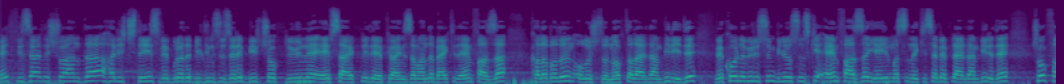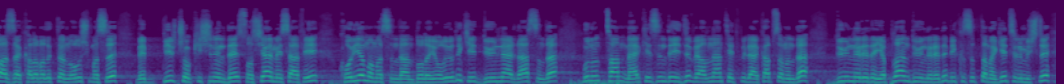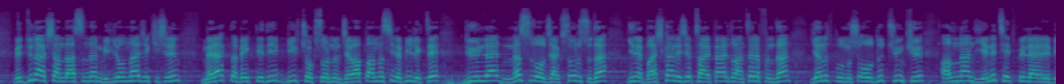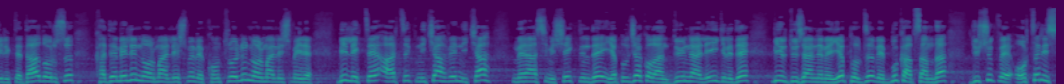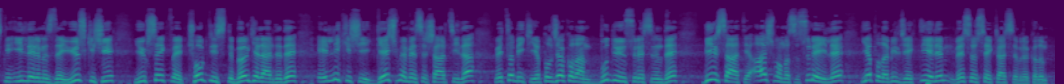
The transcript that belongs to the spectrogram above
Evet bizler de şu anda Haliç'teyiz ve burada bildiğiniz üzere birçok düğüne ev sahipliği de yapıyor aynı zamanda. Belki de en fazla kalabalığın oluştuğu noktalardan biriydi. Ve koronavirüsün biliyorsunuz ki en fazla yayılmasındaki sebeplerden biri de çok fazla kalabalıkların oluşması ve birçok kişinin de sosyal mesafeyi koruyamamasından dolayı oluyordu ki düğünler de aslında bunun tam merkezindeydi ve alınan tedbirler kapsamında düğünlere de yapılan düğünlere de bir kısıtlama getirilmişti. Ve dün akşam da aslında milyonlarca kişinin merakla beklediği birçok sorunun cevaplanmasıyla birlikte düğünler nasıl olacak sorusu da yine Başkan Recep Tayyip Erdoğan tarafından yanıt bulmuş oldu. Çünkü alınan yeni tedbirlerle birlikte daha doğrusu kademeli normalleşme ve kontrollü normalleşme ile birlikte artık nikah ve nikah merasimi şeklinde yapılacak olan düğünlerle ilgili de bir düzenleme yapıldı ve bu kapsamda düşük ve orta riskli illerimizde 100 kişi, yüksek ve çok riskli bölgelerde de 50 kişiyi geçmemesi şartıyla ve tabii ki yapılacak olan bu düğün süresinin de bir saati aşmaması süreyle yapılabilecek diyelim ve söz tekrar size bırakalım.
